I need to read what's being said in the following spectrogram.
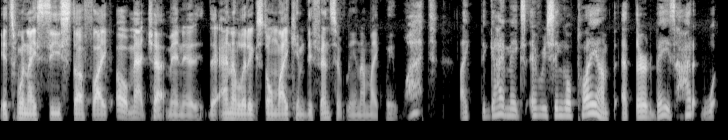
It's when I see stuff like, oh, Matt Chapman, uh, the analytics don't like him defensively, and I'm like, wait, what? Like the guy makes every single play on at third base. How? What?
